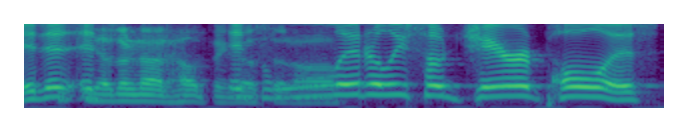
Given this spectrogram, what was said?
It, it yeah, they're not helping it's us at all. literally so Jared Polis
